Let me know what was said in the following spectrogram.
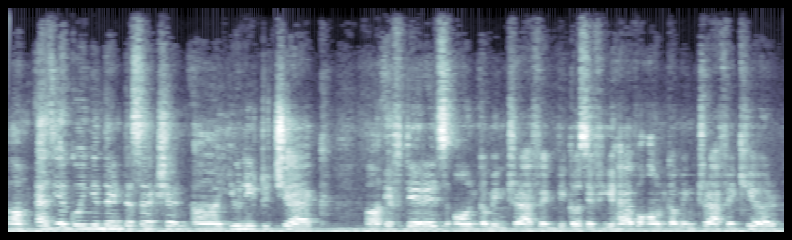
Um, as you're going in the intersection, uh, you need to check uh, if there is oncoming traffic because if you have oncoming traffic here,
